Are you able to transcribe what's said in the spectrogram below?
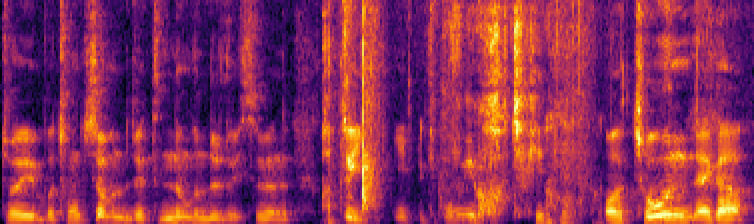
저희 뭐 청취자분들 중에 듣는 분들도 있으면 갑자기 이렇게 우기고 갑자기 어 좋은 애가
